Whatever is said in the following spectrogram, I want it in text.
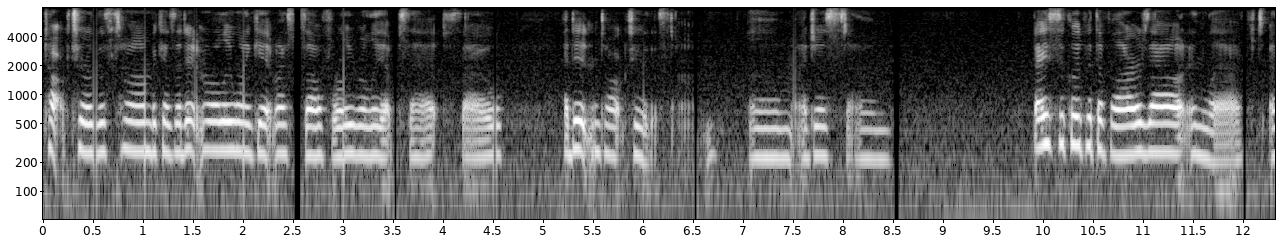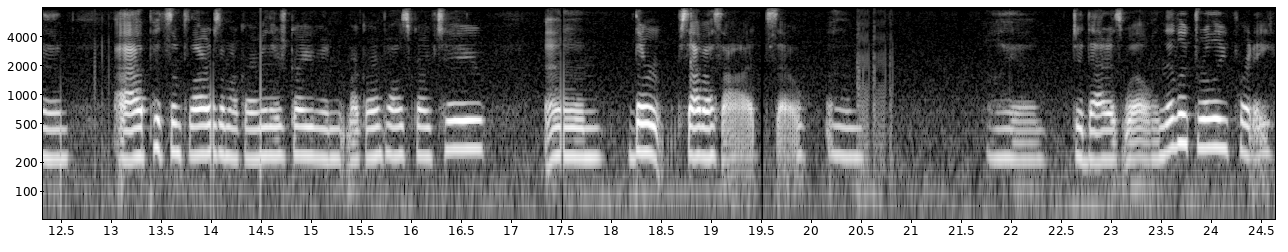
talk to her this time because I didn't really want to get myself really, really upset. So I didn't talk to her this time. Um, I just um, basically put the flowers out and left. Um, I put some flowers on my grandmother's grave and my grandpa's grave too. Um, they're side by side, so um, I um, did that as well, and they looked really pretty.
